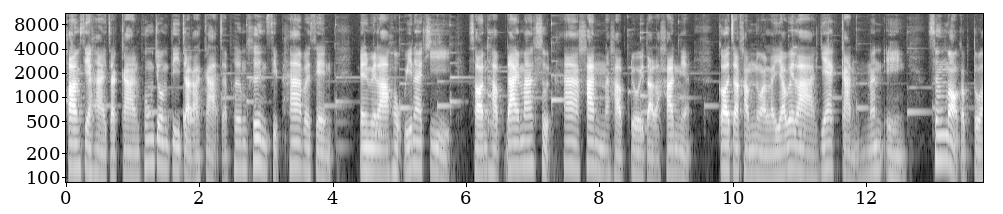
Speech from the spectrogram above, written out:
ความเสียหายจากการพุ่งโจมตีจากอากาศจะเพิ่มขึ้น 15%เป็นเวลา 6 วินาที ซ้อนทับได้มากสุด 5 ขั้นนะครับ โดยแต่ละขั้นเนี่ยก็จะคำนวณระยะเวลาแยกกันนั่นเอง ซึ่งเหมาะกับตัว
